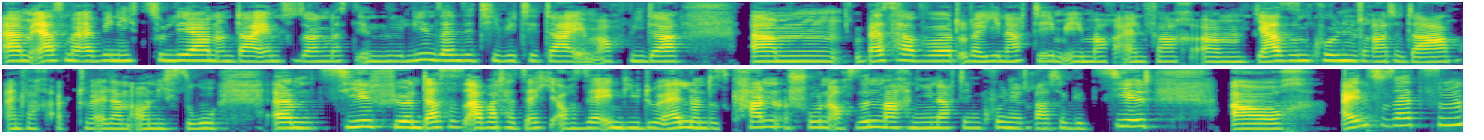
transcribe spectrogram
ähm, erstmal ein wenig zu leeren und da eben zu sagen, dass die Insulinsensitivität da eben auch wieder ähm, besser wird oder je nachdem eben auch einfach, ähm, ja, sind Kohlenhydrate da einfach aktuell dann auch nicht so ähm, zielführend. Das ist aber tatsächlich auch sehr individuell und es kann schon auch Sinn machen, je nachdem Kohlenhydrate gezielt auch einzusetzen.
